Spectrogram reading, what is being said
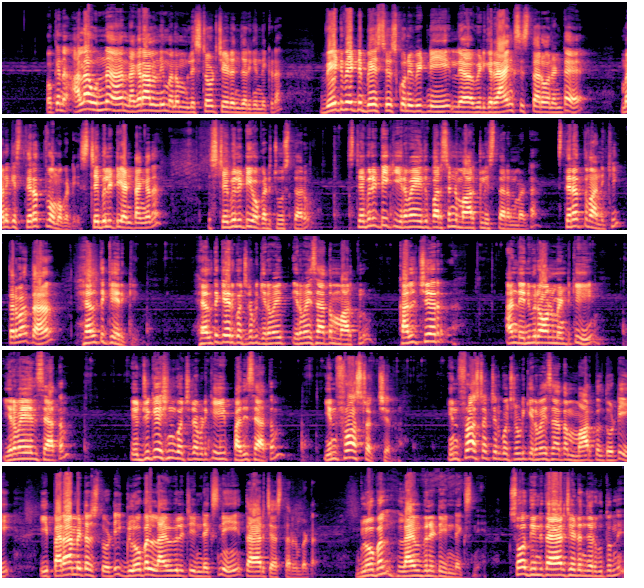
ఓకేనా? అలా ఉన్న నగరాలని మనం లిస్ట్ అవుట్ చేయడం జరిగింది ఇక్కడ. వేటి వేటిని బేస్ చేసుకొని వీటిని వీటికి ర్యాంక్స్ ఇస్తారు అని అంటే మనకి స్థిరత్వం ఒకటి స్టెబిలిటీ అంటాం కదా? స్టెబిలిటీ ఒకటి చూస్తారు. స్టెబిలిటీకి ఇరవై ఐదు పర్సెంట్ మార్కులు ఇస్తారనమాట స్థిరత్వానికి. తర్వాత హెల్త్ కేర్కి. హెల్త్ కేర్కి వచ్చినప్పుడు ఇరవై ఇరవై శాతం మార్కులు. కల్చర్ అండ్ ఎన్విరాన్మెంట్కి ఇరవై ఐదు శాతం. ఎడ్యుకేషన్కి వచ్చేటప్పటికి పది శాతం. ఇన్ఫ్రాస్ట్రక్చర్ ఇన్ఫ్రాస్ట్రక్చర్కి వచ్చినప్పటికి ఇరవై శాతం మార్కులతోటి ఈ పారామీటర్స్ తోటి గ్లోబల్ లైవబిలిటీ ఇండెక్స్ని తయారు చేస్తారనమాట గ్లోబల్ లైవబిలిటీ ఇండెక్స్ని సో దీన్ని తయారు చేయడం జరుగుతుంది.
